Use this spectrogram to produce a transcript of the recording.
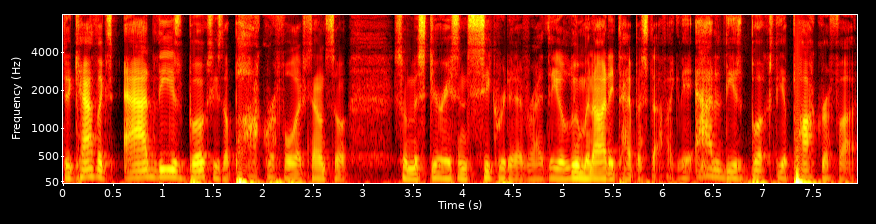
did Catholics add these books, these apocryphal, which sounds so so mysterious and secretive, right? The Illuminati type of stuff. Like they added these books, the Apocrypha.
